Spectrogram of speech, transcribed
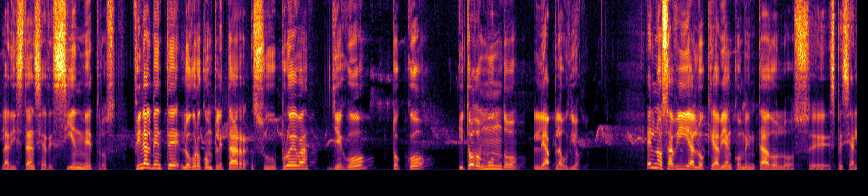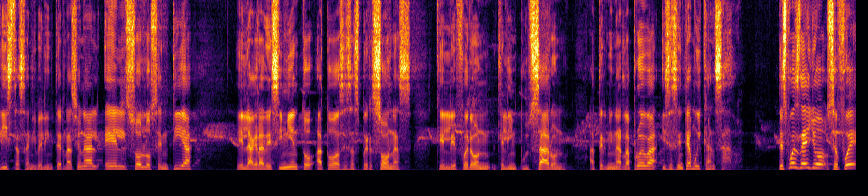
la distancia de 100 metros. Finalmente logró completar su prueba, llegó, tocó y todo el mundo le aplaudió. Él no sabía lo que habían comentado los eh, especialistas a nivel internacional, él solo sentía el agradecimiento a todas esas personas que le fueron, que le impulsaron a terminar la prueba y se sentía muy cansado. Después de ello se fue,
